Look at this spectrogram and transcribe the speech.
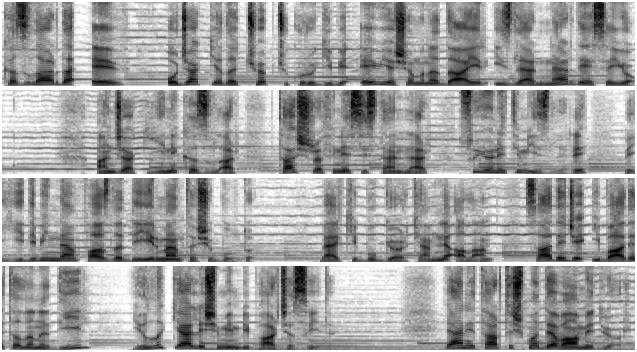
kazılarda ev, ocak ya da çöp çukuru gibi ev yaşamına dair izler neredeyse yok. Ancak yeni kazılar, taş rafine sistemler, su yönetim izleri ve 7000'den fazla değirmen taşı buldu. Belki bu görkemli alan sadece ibadet alanı değil, yıllık yerleşimin bir parçasıydı. Yani tartışma devam ediyor.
